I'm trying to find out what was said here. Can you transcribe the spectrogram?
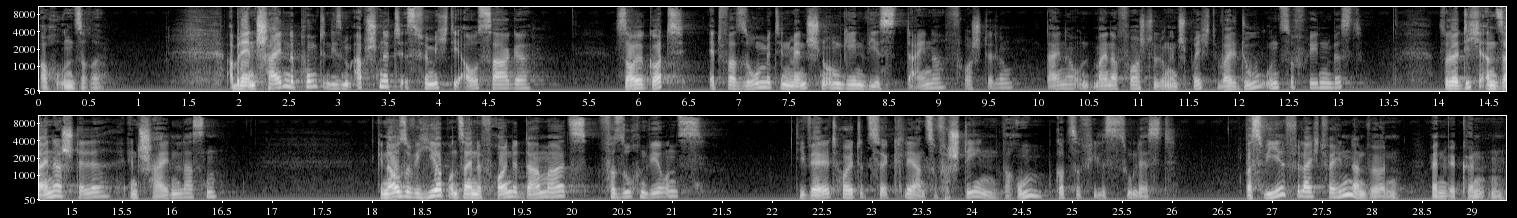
auch unsere. Aber der entscheidende Punkt in diesem Abschnitt ist für mich die Aussage, soll Gott etwa so mit den Menschen umgehen, wie es deiner Vorstellung, deiner und meiner Vorstellung entspricht, weil du unzufrieden bist? Soll er dich an seiner Stelle entscheiden lassen? Genauso wie Hiob und seine Freunde damals versuchen wir uns die Welt heute zu erklären, zu verstehen, warum Gott so vieles zulässt. Was wir vielleicht verhindern würden, wenn wir könnten.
